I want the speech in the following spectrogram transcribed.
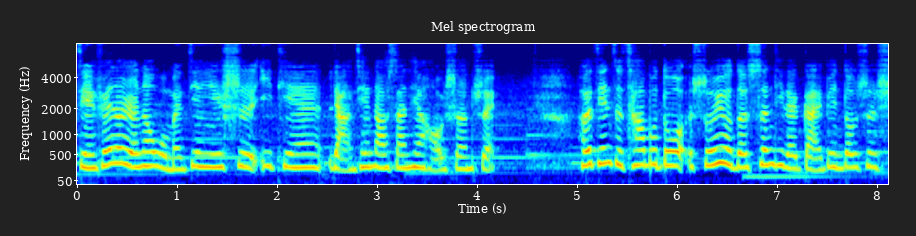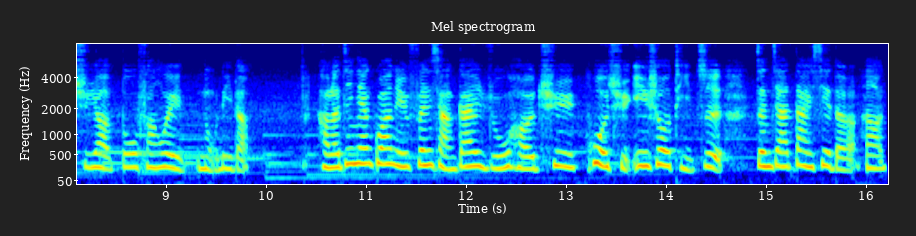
减肥的人呢，我们建议是一天两千到三千毫升水，和减脂差不多。所有的身体的改变都是需要多方位努力的。好了，今天关于分享该如何去获取易瘦体质、增加代谢的呃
